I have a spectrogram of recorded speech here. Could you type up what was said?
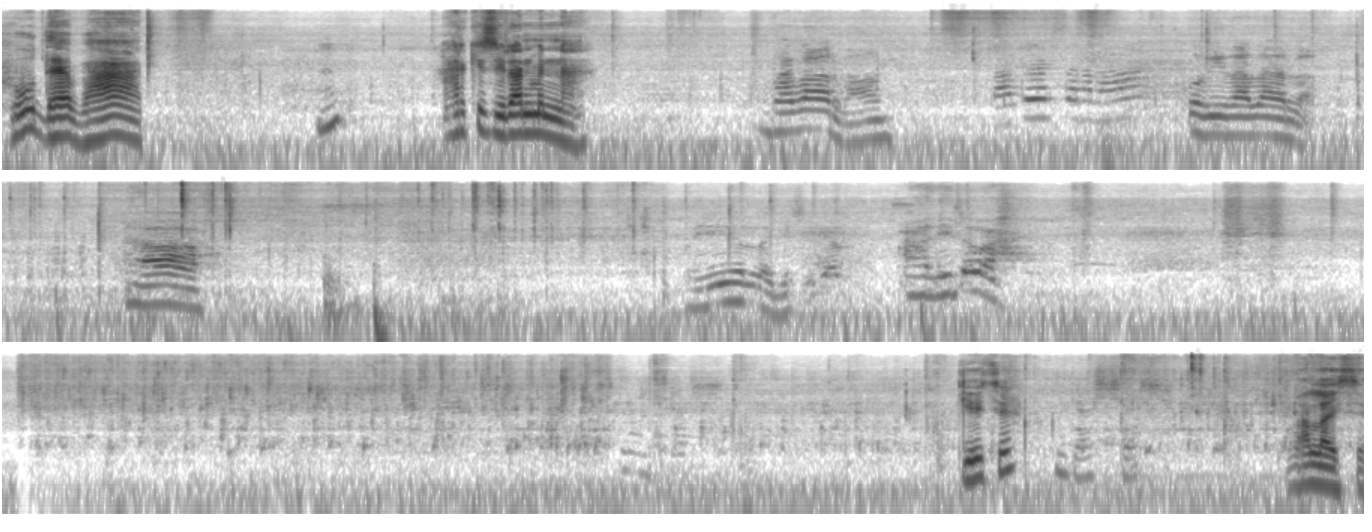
হু দে ভাত আর কিছু রানবেন না বাবার ভান কবি বাবার ভান হ্যাঁ এই লাগিছে আনি দেওয়া কি হয়েছে ভালো হয়েছে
